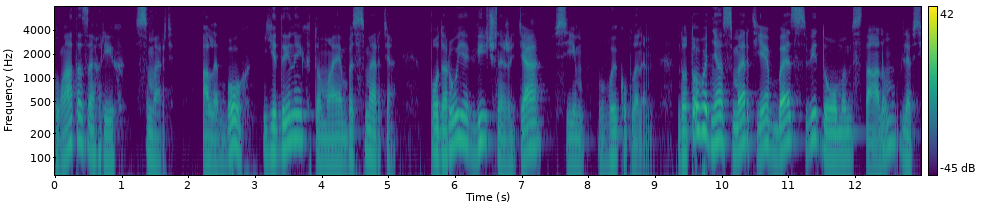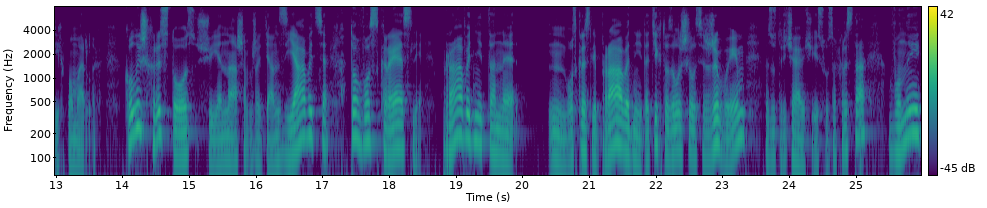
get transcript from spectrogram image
плата за гріх смерть. Але Бог єдиний, хто має безсмертя, подарує вічне життя всім викупленим. До того дня смерть є безсвідомим станом для всіх померлих. Коли ж Христос, що є нашим життям, з'явиться, то воскреслі, праведні та не воскреслі праведні та ті, хто залишилися живим, зустрічаючи Ісуса Христа, вони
